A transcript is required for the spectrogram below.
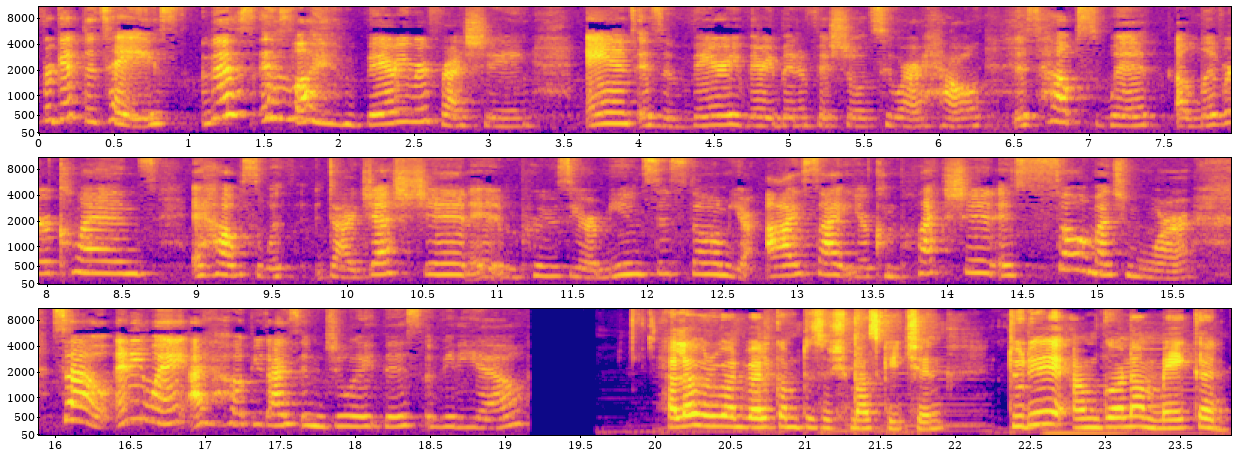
forget the taste. This is like very refreshing and is very, very beneficial to our health. This helps with a liver cleanse. It helps with digestion. It improves your immune system, your eyesight, your complexion, and so much more. So anyway, I hope you guys enjoyed this video. Hello everyone, welcome to Sushma's Kitchen. Today I'm gonna make a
